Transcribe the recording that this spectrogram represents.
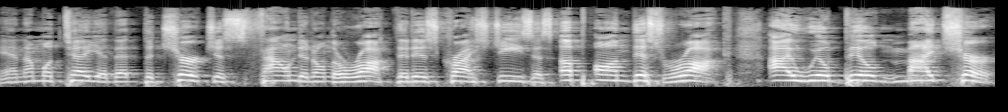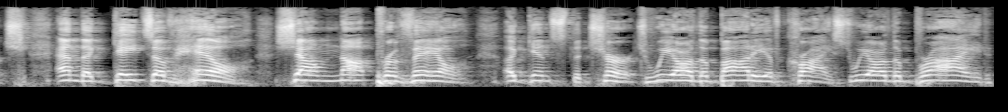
And I'm going to tell you that the church is founded on the rock that is Christ Jesus. Up on this rock, I will build my church, and the gates of hell shall not prevail against the church. We are the body of Christ. We are the bride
